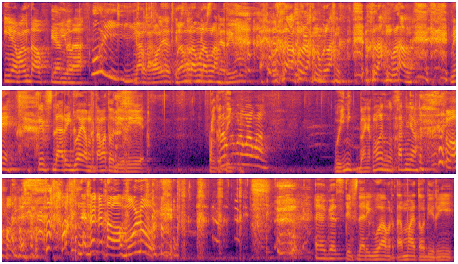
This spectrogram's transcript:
Iya mantap, Iya, gila. enggak? Wih, Nggak, nggak. pokoknya ulang ulang ulang ulang. dari ulang ulang ulang. Ulang ulang. Nih tips dari gue yang pertama tahu diri. Yang Ulang ketiga. ulang ulang ulang. Wah ini banyak banget ngekatnya. Nanda ketawa mulu. Ayo guys. Tips dari gua pertama tahu diri.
